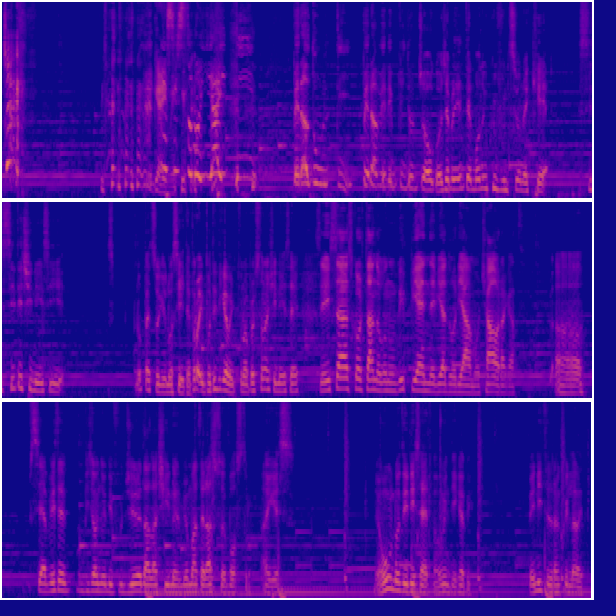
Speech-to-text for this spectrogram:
Cioè, esistono gli IT per adulti per avere il videogioco. Cioè, praticamente il modo in cui funziona è che se siete cinesi. Non penso che lo siete, però ipoteticamente una persona cinese Se vi stai ascoltando con un VPN, vi adoriamo. Ciao, ragazzi. Ah, se avete bisogno di fuggire dalla Cina, il mio materasso è vostro, I guess. Ne ho uno di riserva, quindi capi. Venite tranquillamente.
